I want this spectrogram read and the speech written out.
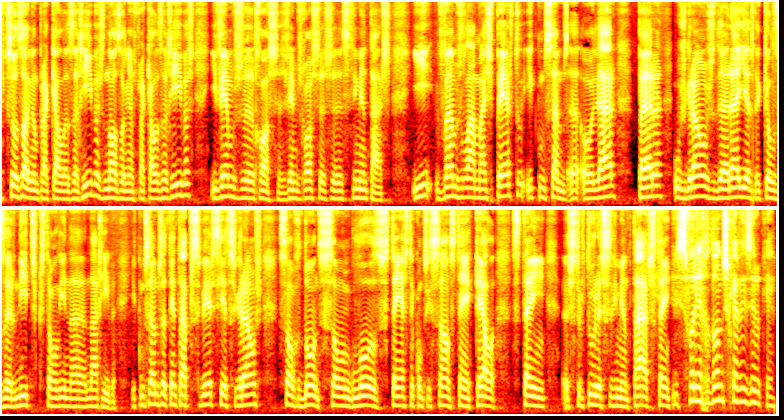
As pessoas olham para aquelas arribas, nós olhamos para aquelas arribas e vemos uh, rochas, vemos rochas sedimentares. E vamos lá mais perto e começamos a olhar para os grãos de areia daqueles arnitos que estão ali na, na riba. E começamos a tentar perceber se esses grãos são redondos, se são angulosos, se têm esta composição, se têm aquela, se têm eh, estruturas sedimentares. Se têm... E se forem redondos, quer dizer o quê?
